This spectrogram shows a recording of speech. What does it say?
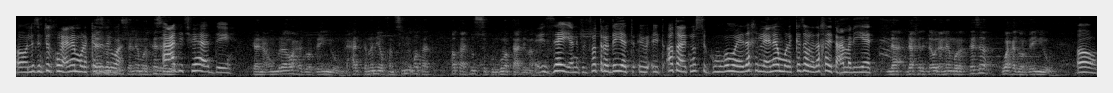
آه لازم تدخل عناية مركزة لازم دلوقتي. عناية مركزة. قعدت فيها قد إيه؟ كان عمرها 41 يوم لحد 58 يوم قطعت قطعت نص الجمجمة بتاع دماغها. إزاي؟ يعني في الفترة ديت اتقطعت نص الجمجمة وهي داخل العناية المركزة ولا دخلت عمليات؟ لا دخلت الأول عناية مركزة 41 يوم. آه.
